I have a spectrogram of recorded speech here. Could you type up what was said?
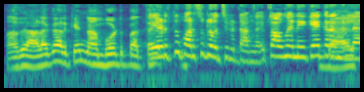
அது அழகா இருக்கேன்னு நான் போட்டு பார்த்தேன். எடுத்து பர்சுக்குள்ள வச்சுக்கிட்டாங்க. இப்ப அவங்க நீ கேக்குறாங்கல்ல.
